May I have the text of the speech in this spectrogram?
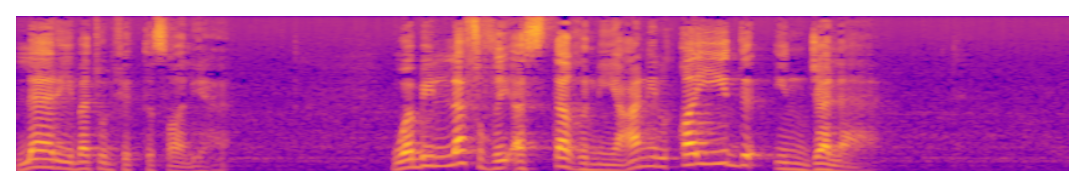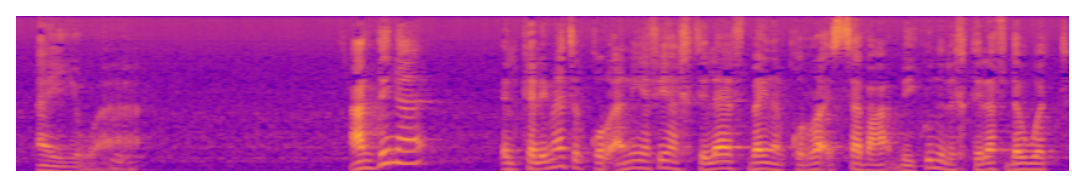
لا ريبة في اتصالها. وباللفظ أستغني عن القيد إن جلى أيوه. عندنا الكلمات القرآنية فيها اختلاف بين القراء السبعة بيكون الاختلاف دوت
